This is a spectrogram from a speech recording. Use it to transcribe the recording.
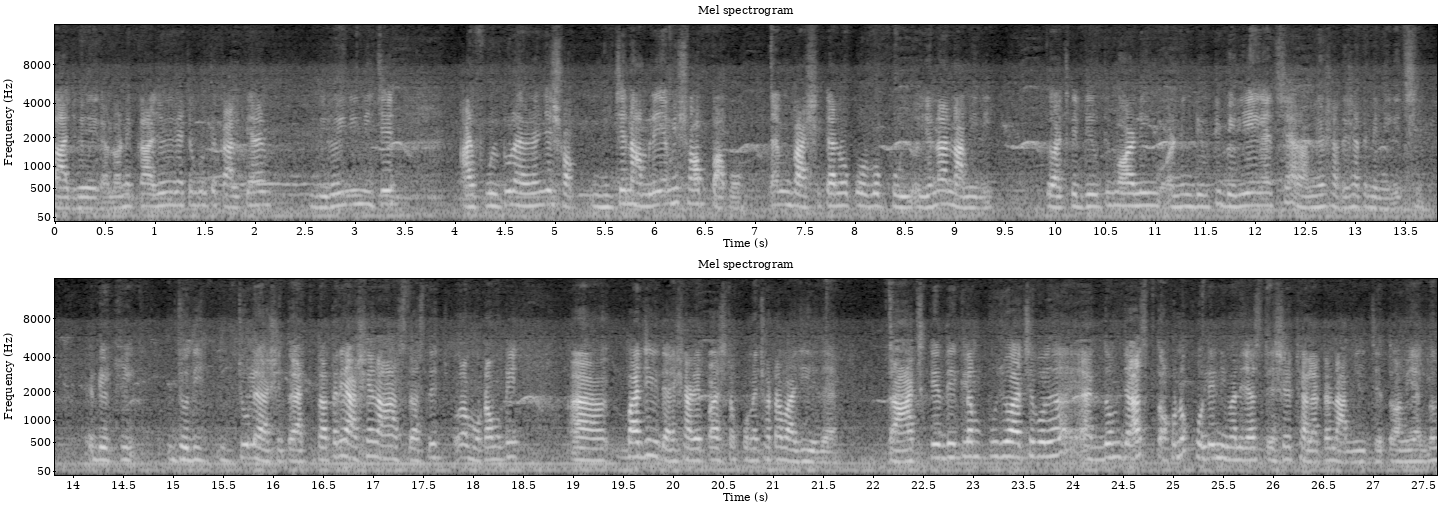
কাজ হয়ে গেল। অনেক কাজ হয়ে গেছে বলতে কালকে আর বেরোয়নি নিচে। আর ফুল টুল আমি যে সব, নিচে নামলেই আমি সব পাবো। আমি বাসি কেন করব ফুল? ওই জন্য আর নামিনি। তো আজকে ডিউটি মর্নিং মর্নিং ডিউটি বেরিয়ে গেছে আর আমিও সাথে সাথে বেরিয়ে গেছি। দেখি যদি চলে আসে, তো এত তাড়াতাড়ি আসে না, আস্তে আস্তে ওরা মোটামুটি বাজিয়ে দেয়। সাড়ে পাঁচটা, পৌনে ছটা বাজিয়ে দেয়। তো আজকে দেখলাম পুজো আছে বোধ একদম জাস্ট তখনও খোলেনি মানে জাস্ট এসে ঠেলাটা নামিয়েছে। তো আমি একদম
